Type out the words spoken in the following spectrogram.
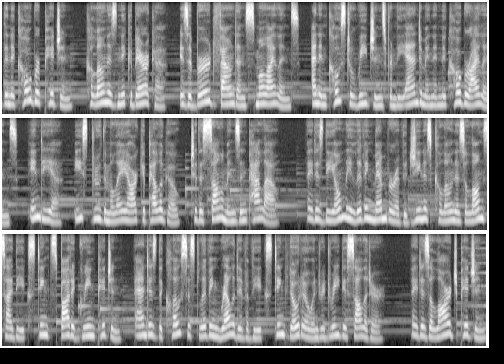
The Nicobar pigeon, Caloenas nicobarica, is a bird found on small islands and in coastal regions from the Andaman and Nicobar Islands, India, east through the Malay archipelago to the Solomons and Palau. It is the only living member of the genus Colonus alongside the extinct spotted green pigeon and is the closest living relative of the extinct dodo and Rodrigues solitaire. It is a large pigeon,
